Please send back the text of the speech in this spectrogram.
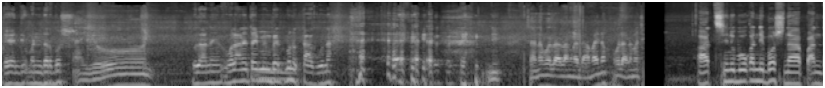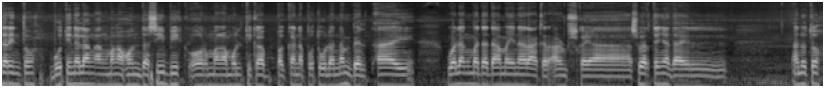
Kaya hindi mandar, boss. Ayun. Wala na yun. Wala na timing belt mo, nagtago na. Sana wala lang nadamay, no? Wala naman si... At sinubukan ni boss na paanda rin to. Buti na lang ang mga Honda Civic or mga multicab pagka naputulan ng belt ay walang madadamay na rocker arms. Kaya swerte niya dahil ano to,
